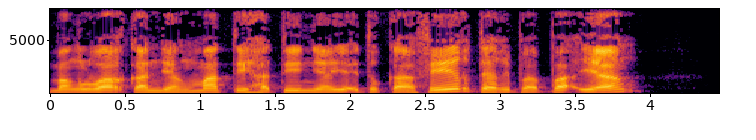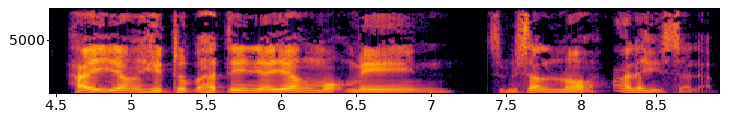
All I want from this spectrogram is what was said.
mengeluarkan yang mati hatinya yaitu kafir dari bapak yang hay yang hidup hatinya yang mukmin. Semisal Nuh alaihi salam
